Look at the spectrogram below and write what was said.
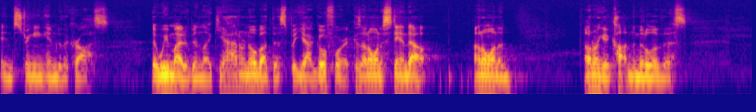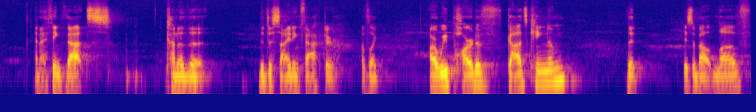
in stringing him to the cross. That we might have been like, yeah, I don't know about this, but yeah, go for it because I don't want to stand out. I don't want to I don't want to get caught in the middle of this. And I think that's kind of the, the deciding factor of like, are we part of God's kingdom that is about love,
